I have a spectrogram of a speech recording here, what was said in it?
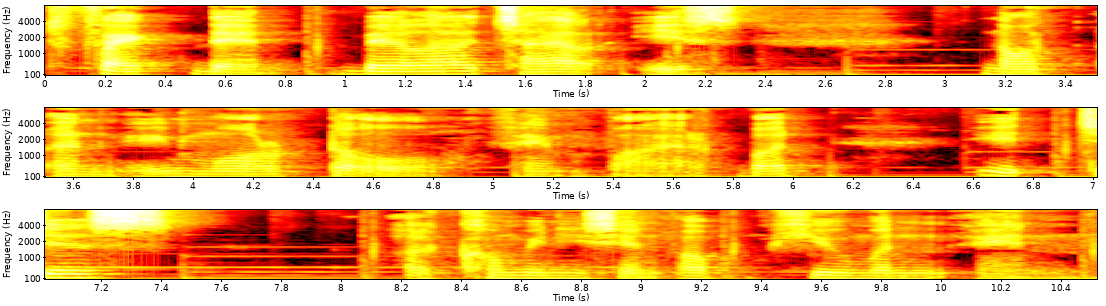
fact that Bella child is not an immortal vampire but it just a combination of human and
